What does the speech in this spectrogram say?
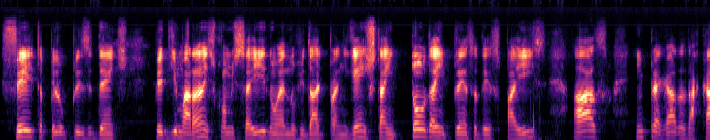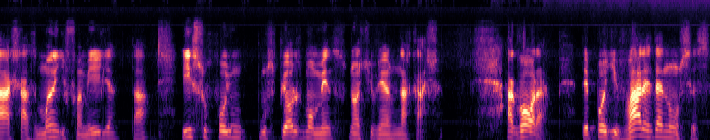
feita pelo presidente Pedro Guimarães, como isso aí não é novidade para ninguém, está em toda a imprensa desse país, as empregadas da Caixa, as mães de família, tá? Isso foi um dos piores momentos que nós tivemos na Caixa. Agora, depois de várias denúncias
